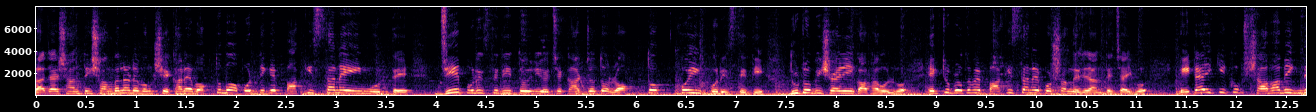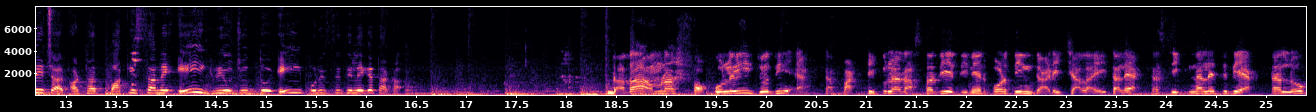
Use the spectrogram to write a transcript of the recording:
গাজায় শান্তি সম্মেলন এবং সেখানে বক্তব্য অপরদিকে পাকিস্তানে এই মুহূর্তে যে পরিস্থিতি তৈরি হয়েছে, কার্যত রক্তক্ষয়ী পরিস্থিতি, দুটো বিষয় নিয়ে কথা বলব। একটু প্রথমে পাকিস্তানের প্রসঙ্গে জানতে চাইব। এটাই কি খুব স্বাভাবিক নেচার? অর্থাৎ পাকিস্তানে এই গৃহযুদ্ধ, এই পরিস্থিতি লেগে থাকা? দাদা, আমরা সকলেই যদি একটা পার্টিকুলার রাস্তা দিয়ে দিনের পর দিন গাড়ি চালাই, তাহলে একটা সিগনালে যদি একটা লোক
